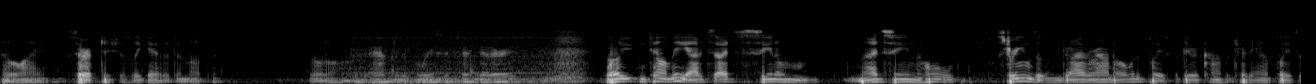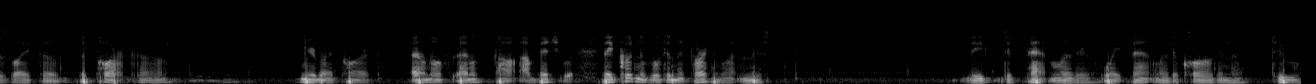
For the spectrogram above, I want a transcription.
So I surreptitiously gathered them up and rode off. After the police had checked that area? Well, you can tell me. I'd, I'd seen them. I'd seen whole streams of them driving around all over the place, but they were concentrating on places like uh, the park, uh, nearby park. I don't know if I don't. I'll, I'll bet you they couldn't have looked in that parking lot and missed the the patent leather, white patent leather clog and the two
